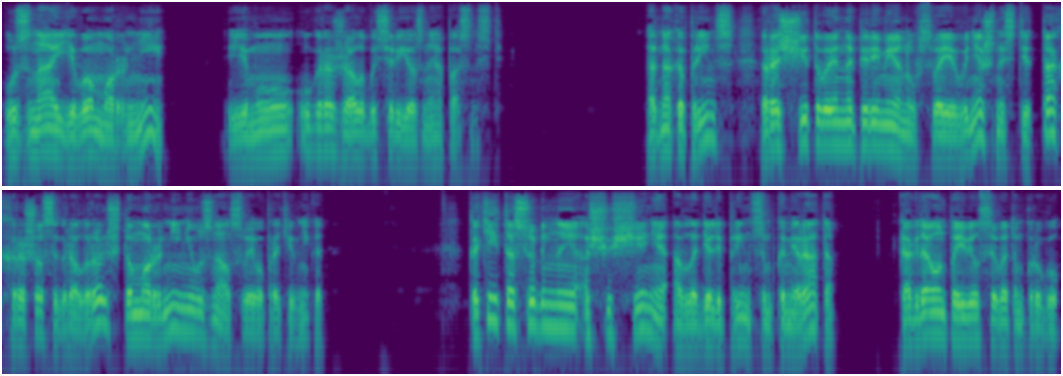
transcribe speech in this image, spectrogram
Узнай его Морни, ему угрожала бы серьезная опасность. Однако принц, рассчитывая на перемену в своей внешности, так хорошо сыграл роль, что Морни не узнал своего противника. Какие-то особенные ощущения овладели принцем Камерата, когда он появился в этом кругу.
